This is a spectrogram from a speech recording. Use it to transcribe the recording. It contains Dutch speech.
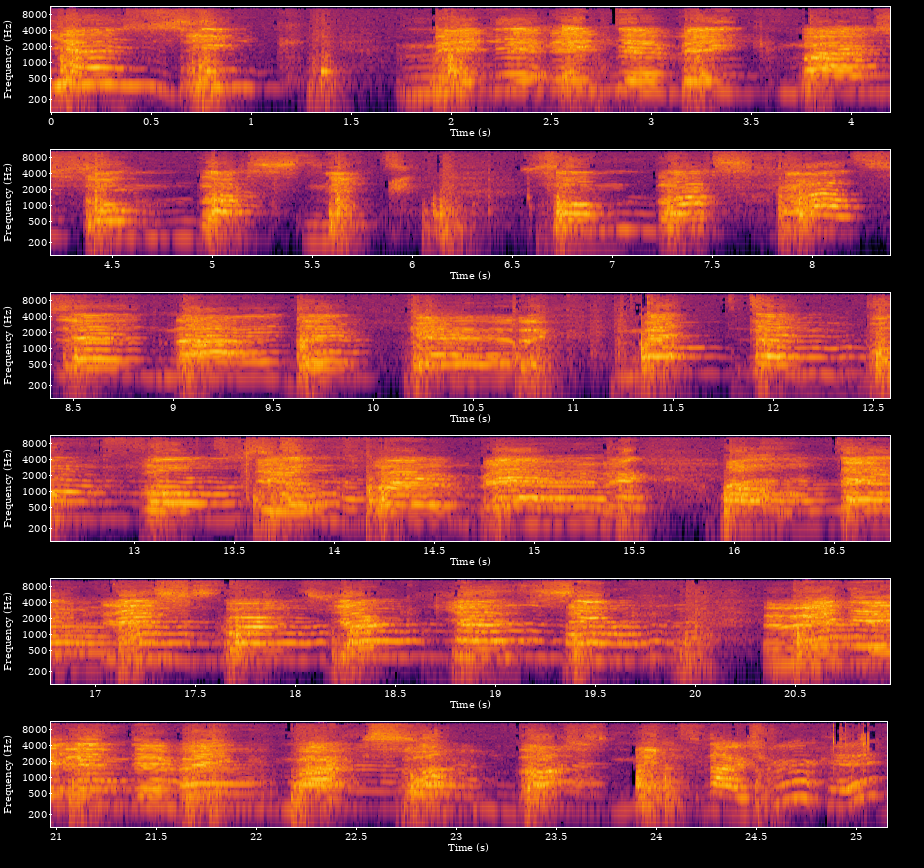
je ziek, midden in de week, maar zondags niet. Zondags gaat ze naar de kerk met een boek vol zilverwerk. Altijd is kort jakje ziek, midden in de week, maar zondags niet. Nou, is werk, hè?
